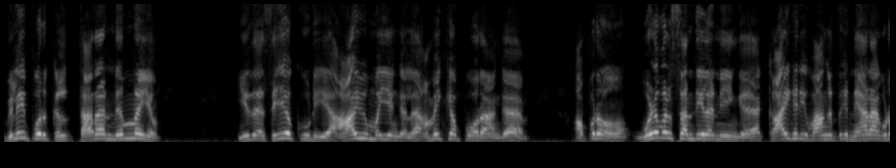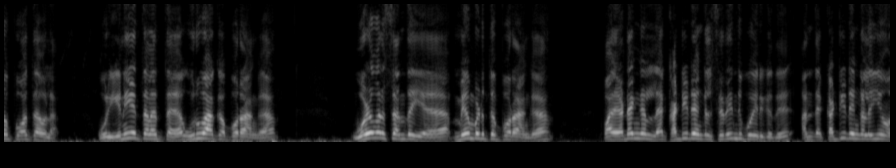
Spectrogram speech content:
விளைபொருட்கள் தர நிர்ணயம். இதை செய்யக்கூடிய ஆய்வு மையங்களை அமைக்க போகிறாங்க அப்புறம் உழவர் சந்தையில் நீங்கள் காய்கறி வாங்குறதுக்கு நேராக கூட போக தேவையில்ல ஒரு இணையதளத்தை உருவாக்க போகிறாங்க உழவர் சந்தையை மேம்படுத்த போகிறாங்க பல இடங்களில் கட்டிடங்கள் சிதைந்து போயிருக்குது. அந்த கட்டிடங்களையும்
